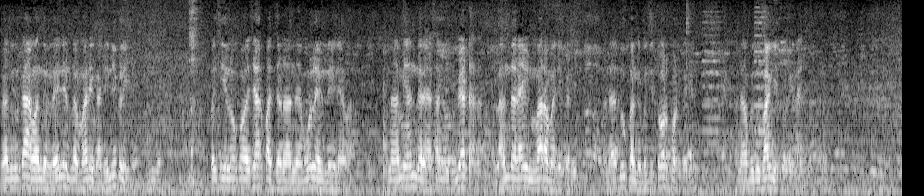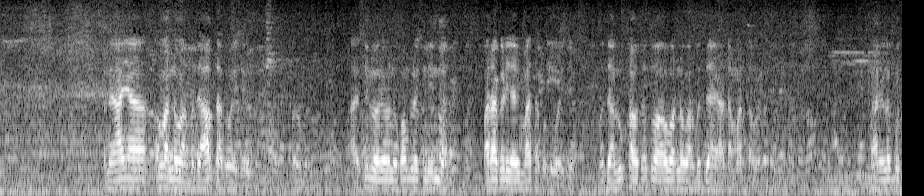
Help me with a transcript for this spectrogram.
મેં કીધું, કાંઈ વાંધો લઈ લે મારી ગાડી નીકળી જાય. પછી એ લોકો ચાર પાંચ જણાને બોલાવીને લઈને આવ્યા. અને અમે અંદર શાંતિથી બેઠા હતા. એટલે અંદર આવીને મારામારી કરી અને આ દુકાનની બધી તોડફોડ કરી અને આ બધું ભાંગી તોડી નાખ્યું. અને અહીંયા અવારનવાર બધા આવતા જ હોય છે. બરાબર? આ સિલ્વર કોમ્પ્લેક્સની અંદર પારાગડી આવી માથાકૂટ હોય છે. બધા લુખાવ તો અવારનવાર બધા આટા મારતા હોય મારે લગભગ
